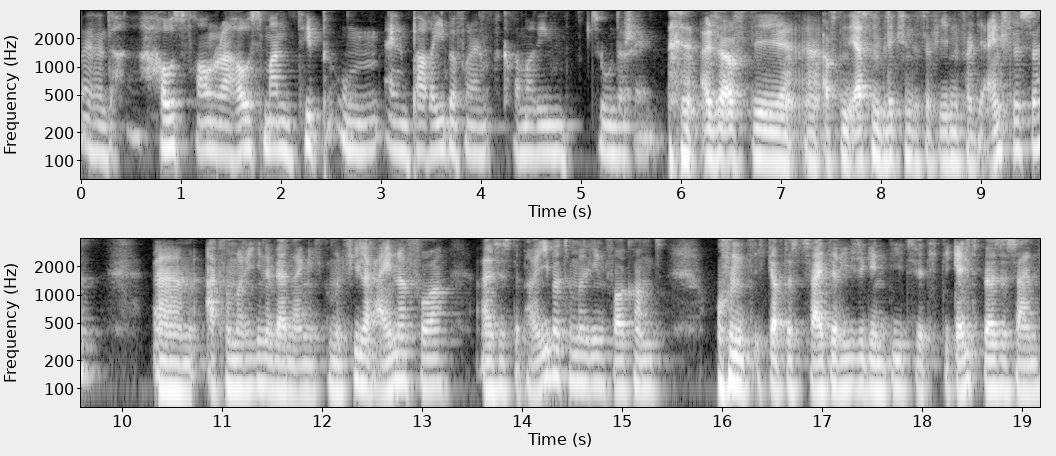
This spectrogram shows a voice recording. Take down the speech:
nicht, Hausfrauen- oder Hausmann-Tipp, um einen Paraiba von einem Aquamarin zu unterscheiden? Also auf, die, äh, auf den ersten Blick sind das auf jeden Fall die Einschlüsse. Ähm, Aquamarine werden eigentlich kommen viel reiner vor, als es der Paraiba-Turmalin vorkommt. Und ich glaube, das zweite riesige Indiz wird die Geldbörse sein,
